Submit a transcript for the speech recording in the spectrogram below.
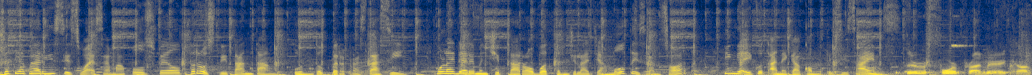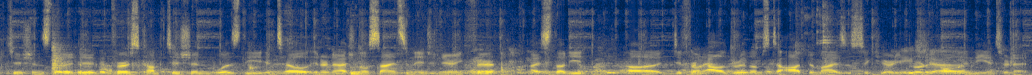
Setiap hari siswa SMA Pulseville terus ditantang untuk berprestasi. Mulai dari mencipta robot penjelajah multisensor hingga ikut aneka kompetisi sains. There were four primary competitions that I did. The first competition was the Intel International Science and Engineering Fair. I studied uh, different algorithms to optimize a security protocol in the internet.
